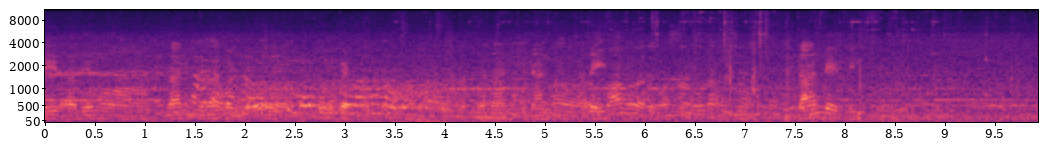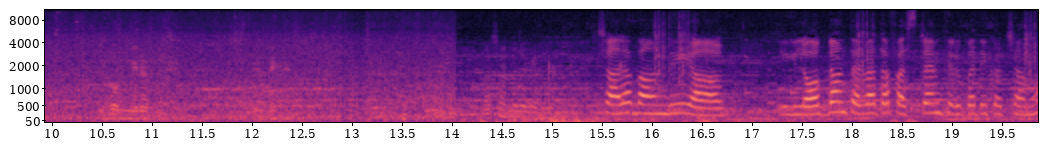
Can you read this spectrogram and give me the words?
అదేమో దాని కింద పడ్డు పూలు పెట్టారు దానికి దాని అదే అది వస్తుంది కూడా దాందే ఇప్పుడు మీరే చూసి చాలా బాగుంది. ఆ, ఈ లాక్డౌన్ తర్వాత ఫస్ట్ టైం తిరుపతికి వచ్చాము.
